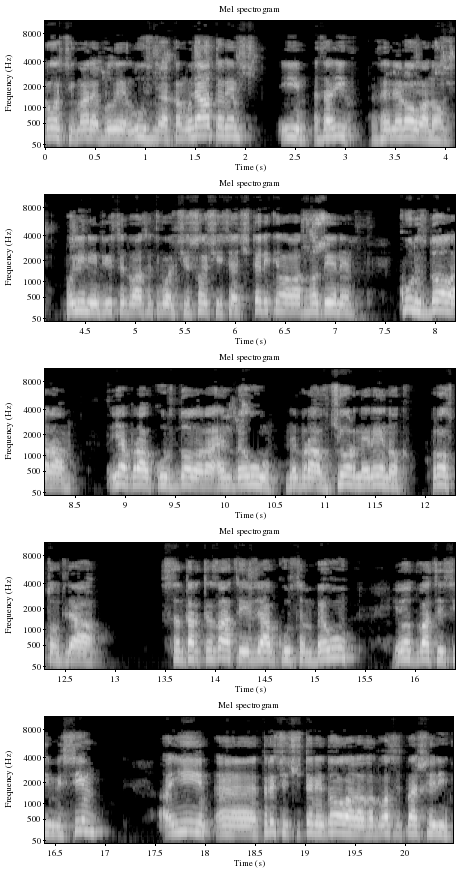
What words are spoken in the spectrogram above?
році в мене були лужні акумулятори. І за рік згенеровано по лінії 220 вольт 664 кВт години. Курс долара. Я брав курс долара НБУ, не брав чорний ринок. Просто для стандартизації взяв курс МБУ. І от 27,7 і е, 34 долара за 21 рік.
